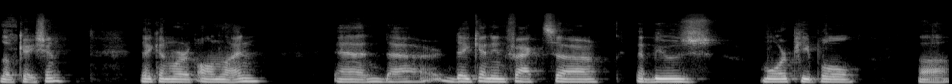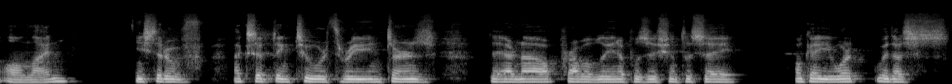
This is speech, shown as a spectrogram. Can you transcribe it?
location. They can work online and uh, they can, in fact, uh, abuse more people uh, online. Instead of accepting two or three interns, they are now probably in a position to say, okay, you work with us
